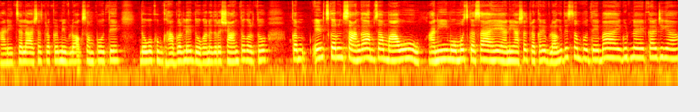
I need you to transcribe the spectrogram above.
आणि चला अशाच प्रकारे मी ब्लॉग संपवते. दोघं खूप घाबरले दोघांना जरा शांत करतो. कम एंड्स करून सांगा आमचा माऊ आणि मोमोज कसा आहे? आणि अशाच प्रकारे ब्लॉग इथेच संपवते. बाय गुड नाईट काळजी घ्या.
